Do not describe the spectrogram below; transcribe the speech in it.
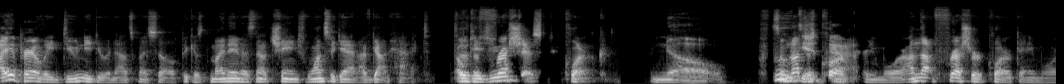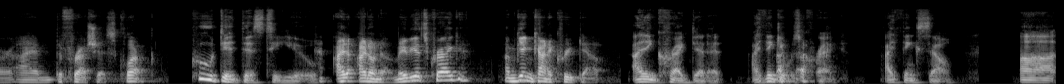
I apparently do need to announce myself because my name has now changed once again. I've gotten hacked. Oh, the freshest clerk. no. So I'm not just did Clark that? anymore. I'm not fresher Clark anymore. I am the freshest clerk. Who did this to you? I, I don't know. Maybe it's Craig. I'm getting kind of creeped out. I think Craig did it. I think it was Craig. I think so. Uh,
